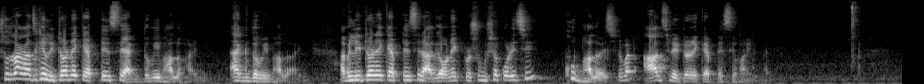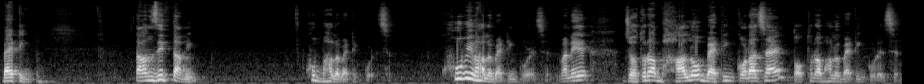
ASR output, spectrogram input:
সুতরাং আজকে লিটনের ক্যাপ্টেন্সি একদমই ভালো হয়নি, একদমই ভালো হয়নি। আমি লিটনের ক্যাপ্টেন্সির আগে অনেক প্রশংসা করেছি খুব ভালো হয়েছিল বাট আজ লিটনের ক্যাপ্টেন্সি হয়নি ভাই। ব্যাটিং তানজিদ তামিম খুব ভালো ব্যাটিং করেছেন। খুবই ভালো ব্যাটিং করেছেন। মানে যতটা ভালো ব্যাটিং করা যায়, ততটা ভালো ব্যাটিং করেছেন।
